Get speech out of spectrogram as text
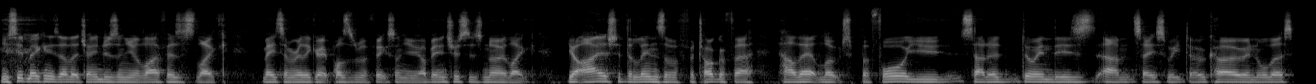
You said making these other changes in your life has like made some really great positive effects on you. I'd be interested to know like your eyes through the lens of a photographer, how that looked before you started doing these, um, say, Sweet Dough Co and all this,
